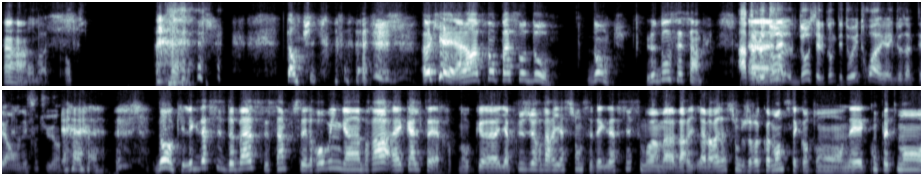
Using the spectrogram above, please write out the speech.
Ah, ah. Bon bah, tant pis. tant pis. ok, alors après on passe au dos. Donc, le dos c'est simple. Ah bah le euh, dos, dos c'est le gang des dos étroits avec deux haltères, on est foutu. Hein. Donc, l'exercice de base c'est simple, c'est le rowing à un bras avec halter. Donc, euh, il y a plusieurs variations de cet exercice. Moi, ma la variation que je recommande c'est quand on est complètement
